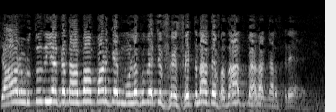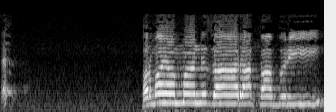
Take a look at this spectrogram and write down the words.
چار اردو دیا کتاباں پڑھ کے ملک فتنا تے فساد پیدا کر چڑیا ہے اور مایا من زارا کابری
